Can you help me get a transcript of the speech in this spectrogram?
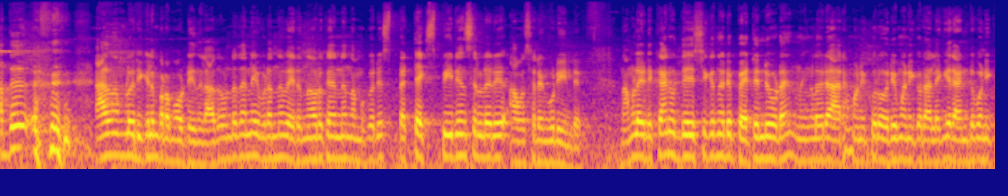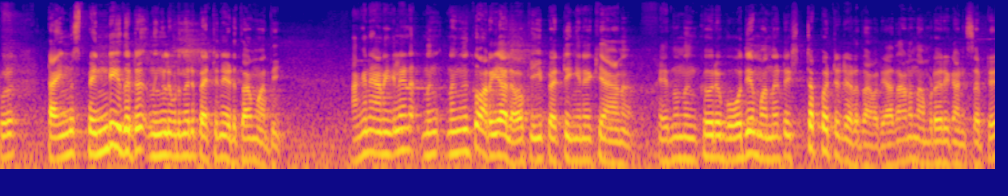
അത് അത് നമ്മൾ ഒരിക്കലും പ്രൊമോട്ട് ചെയ്യുന്നില്ല. അതുകൊണ്ട് തന്നെ ഇവിടെ നിന്ന് വരുന്നവർക്ക് തന്നെ നമുക്കൊരു പെറ്റ് എക്സ്പീരിയൻസ് ഉള്ളൊരു അവസരം കൂടിയുണ്ട്. നമ്മൾ എടുക്കാൻ ഉദ്ദേശിക്കുന്ന ഒരു പെറ്റിന്റെ കൂടെ നിങ്ങളൊരു അരമണിക്കൂർ ഒരു മണിക്കൂർ അല്ലെങ്കിൽ രണ്ട് മണിക്കൂർ ടൈം സ്പെൻഡ് ചെയ്തിട്ട് നിങ്ങൾ ഇവിടുന്ന് ഒരു പെറ്റിനെ എടുത്താൽ മതി. അങ്ങനെയാണെങ്കിൽ നിങ്ങൾക്കും അറിയാലോ ഓക്കെ ഈ പെറ്റ് ഇങ്ങനെയൊക്കെയാണ് എന്ന് നിങ്ങൾക്ക് ഒരു ബോധ്യം വന്നിട്ട് ഇഷ്ടപ്പെട്ടിട്ട് എടുത്താൽ മതി. അതാണ് നമ്മുടെ ഒരു കൺസെപ്റ്റ്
